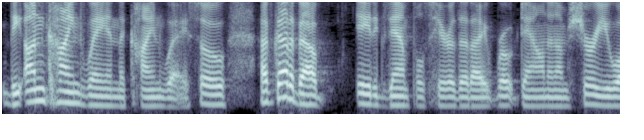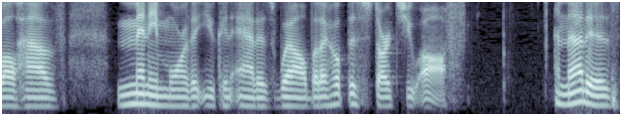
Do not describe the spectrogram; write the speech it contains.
the unkind way and the kind way. So I've got about eight examples here that I wrote down, and I'm sure you all have many more that you can add as well. But I hope this starts you off. And that is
